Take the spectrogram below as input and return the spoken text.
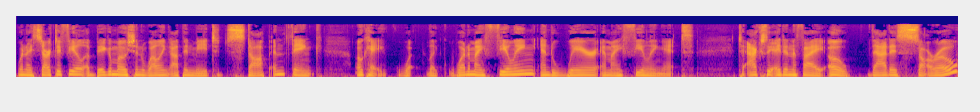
when I start to feel a big emotion welling up in me to stop and think, okay, what like what am I feeling and where am I feeling it? To actually identify, oh, that is sorrow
